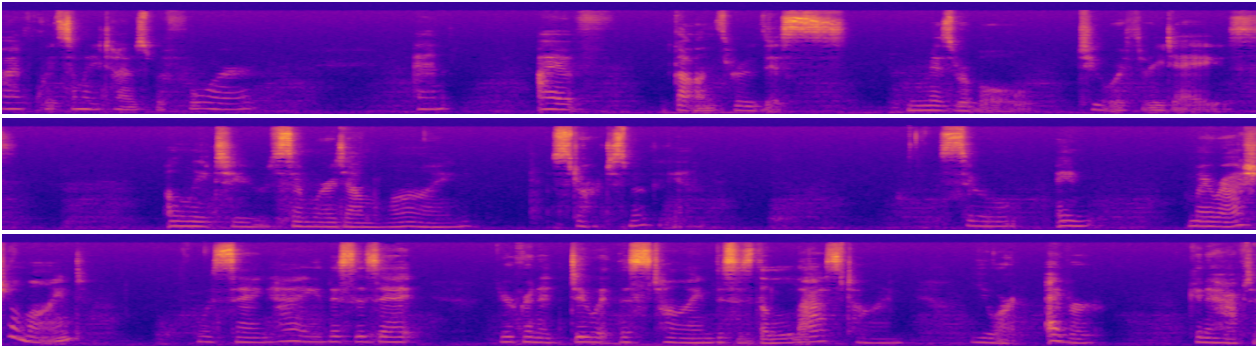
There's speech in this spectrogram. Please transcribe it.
I've quit so many times before, and I've gone through this miserable two or three days, only to somewhere down the line start to smoke again. So, in my rational mind, was saying, hey, this is it. You're going to do it this time. This is the last time you are ever going to have to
